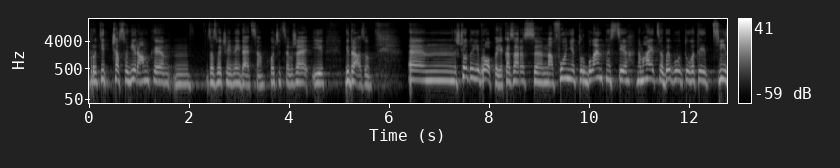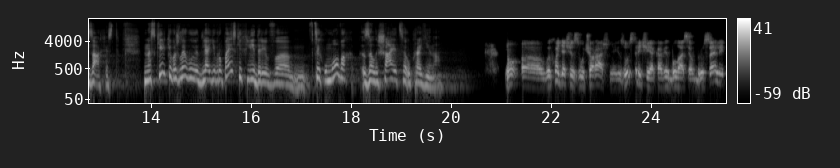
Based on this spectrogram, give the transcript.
Про ті часові рамки зазвичай не йдеться. Хочеться вже і відразу. Ем, Щодо Європи, яка зараз е, на фоні турбулентності намагається вибудувати свій захист. Наскільки важливою для європейських лідерів е, в цих умовах залишається Україна? Ну, е, виходячи з вчорашньої зустрічі, яка відбулася в Брюсселі,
